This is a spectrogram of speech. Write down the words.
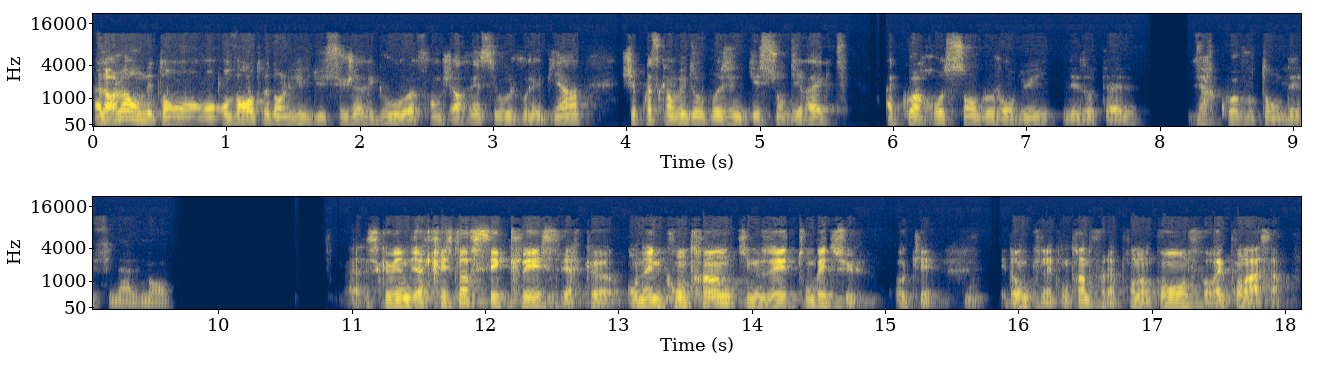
Alors là, on, on va rentrer dans le vif du sujet avec vous, euh, Franck Gervais, si vous le voulez bien. J'ai presque envie de vous poser une question directe. À quoi ressemblent aujourd'hui les hôtels? Vers quoi vous tendez finalement? Ce que vient de dire Christophe, c'est clé. C'est-à-dire qu'on a une contrainte qui nous est tombée dessus. OK. Mm. Et donc, la contrainte, il faut la prendre en compte, il faut répondre à ça.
